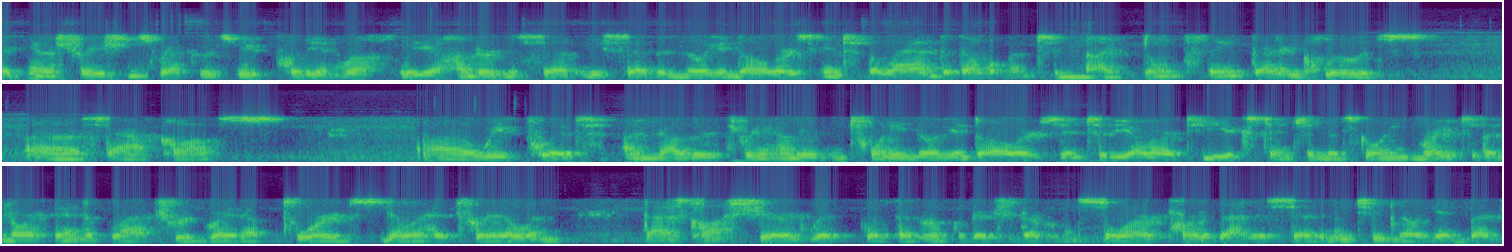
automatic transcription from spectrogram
administration's records, we've put in roughly $177 million into the land development, and I don't think that includes uh, staff costs. Uh, we've put another $320 million into the LRT extension that's going right to the north end of Blatchford, right up towards Yellowhead Trail, and that's cost shared with the federal and provincial government. So our part of that is 72 million, but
